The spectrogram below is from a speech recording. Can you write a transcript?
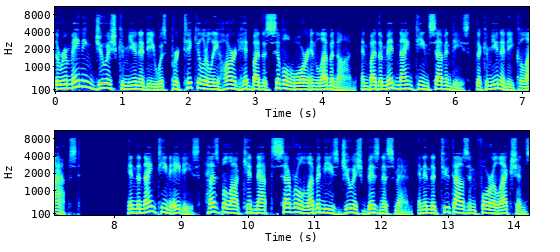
The remaining Jewish community was particularly hard hit by the civil war in Lebanon, and by the mid-1970s, the community collapsed. In the 1980s, Hezbollah kidnapped several Lebanese Jewish businessmen, and in the 2004 elections,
